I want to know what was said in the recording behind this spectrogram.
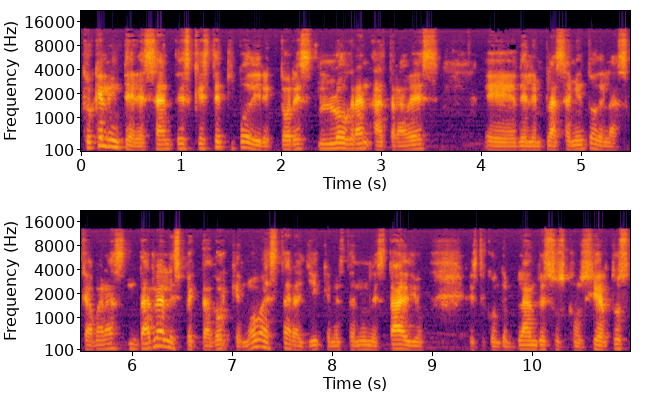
creo que lo interesante es que este tipo de directores logran a través eh, del emplazamiento de las cámaras, darle al espectador que no va a estar allí, que no está en un estadio, este, contemplando esos conciertos,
